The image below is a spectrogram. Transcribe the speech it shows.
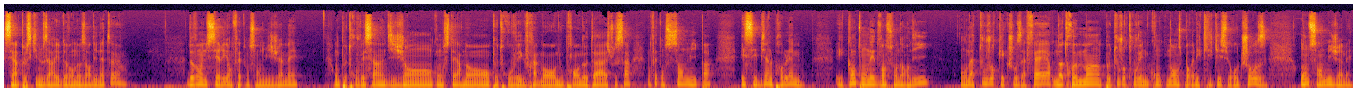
C'est un peu ce qui nous arrive devant nos ordinateurs. Devant une série, en fait, on s'ennuie jamais. On peut trouver ça indigent, consternant, on peut trouver que vraiment on nous prend en otage, tout ça. En fait, on s'ennuie pas. Et c'est bien le problème. Et quand on est devant son ordi, on a toujours quelque chose à faire. Notre main peut toujours trouver une contenance pour aller cliquer sur autre chose. On ne s'ennuie jamais.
